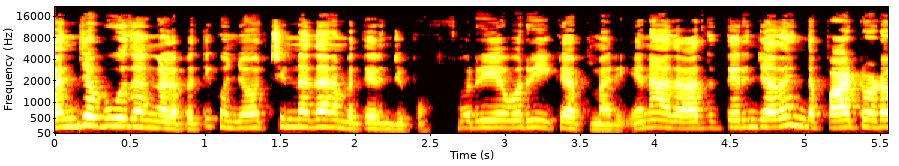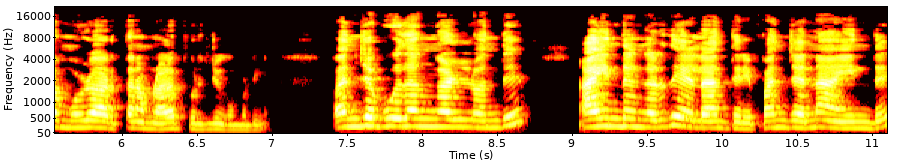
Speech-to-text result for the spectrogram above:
பஞ்சபூதங்களை பற்றி கொஞ்சம் சின்னதாக நம்ம தெரிஞ்சுப்போம். ஒரு ஒரு ரீகேப் மாதிரி. ஏன்னா அது அது தெரிஞ்சாதான் இந்த பாட்டோட முழு அர்த்தம் நம்மளால் புரிஞ்சுக்க முடியும். பஞ்சபூதங்கள் வந்து ஐந்துங்கிறது எல்லாம் தெரியும். பஞ்சன்னா ஐந்து.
